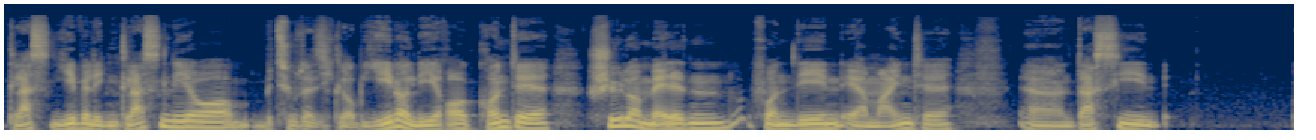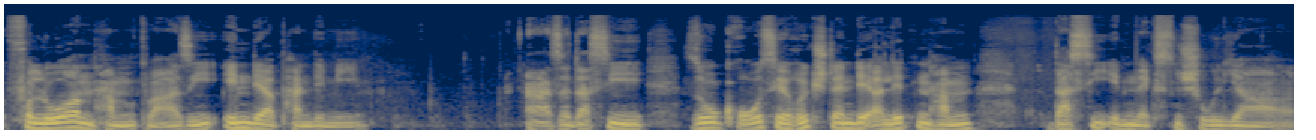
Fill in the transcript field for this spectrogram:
Klassen, jeweiligen Klassenlehrer, beziehungsweise ich glaube jeder Lehrer, konnte Schüler melden, von denen er meinte, äh, dass sie verloren haben quasi in der Pandemie. Also dass sie so große Rückstände erlitten haben, dass sie im nächsten Schuljahr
